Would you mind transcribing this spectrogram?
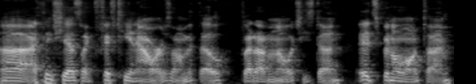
Uh, I think she has like 15 hours on it though, but I don't know what she's done. It's been a long time.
